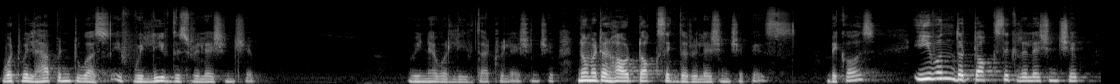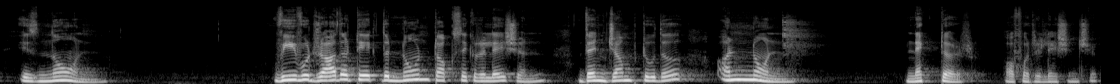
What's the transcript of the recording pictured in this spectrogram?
what will happen to us if we leave this relationship. We never leave that relationship, no matter how toxic the relationship is. Because even the toxic relationship is known. We would rather take the known toxic relation than jump to the unknown nectar of a relationship.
